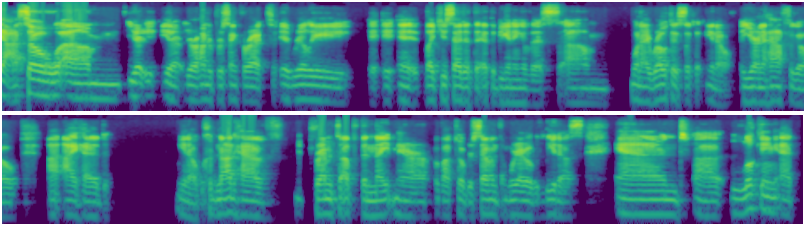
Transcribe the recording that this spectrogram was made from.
Yeah, so um, you're you're you're 100 percent correct. It really, it, it, like you said at the at the beginning of this, um, when I wrote this, you know, a year and a half ago, I, I had, you know, could not have dreamt up the nightmare of October 7th and where it would lead us. And uh, looking at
